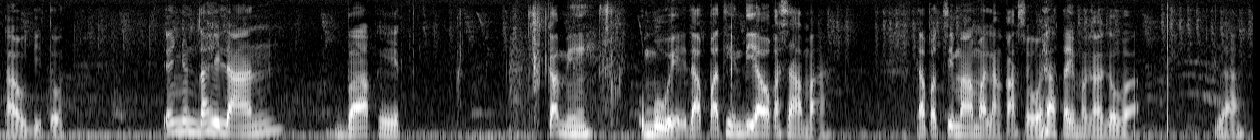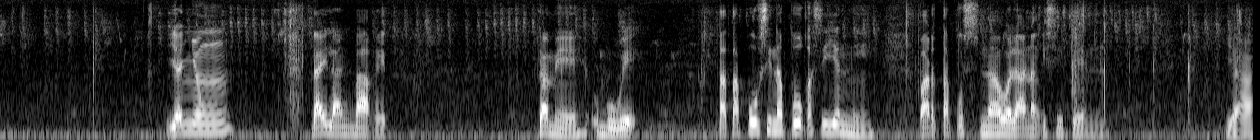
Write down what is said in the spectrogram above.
tawag dito. Yan yung dahilan bakit kami umuwi. Dapat hindi ako kasama. Dapat si mama lang kaso wala tayong magagawa. Yeah. Yan yung dahilan bakit kami umuwi. Tatapusin na po kasi yan eh. Para tapos na wala nang isipin. Yeah.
